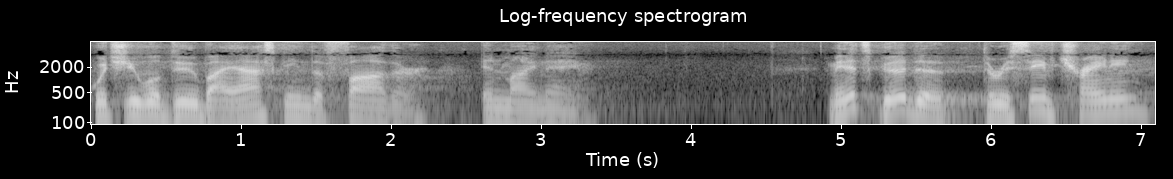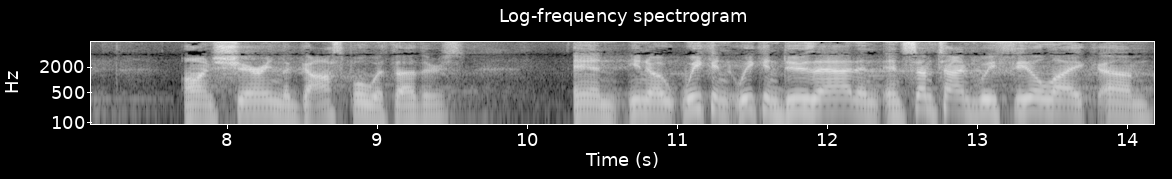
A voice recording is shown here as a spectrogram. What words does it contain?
which you will do by asking the Father in my name. I mean, it's good to, to receive training on sharing the gospel with others. And, you know, we can, we can do that. And, and sometimes we feel like, um,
